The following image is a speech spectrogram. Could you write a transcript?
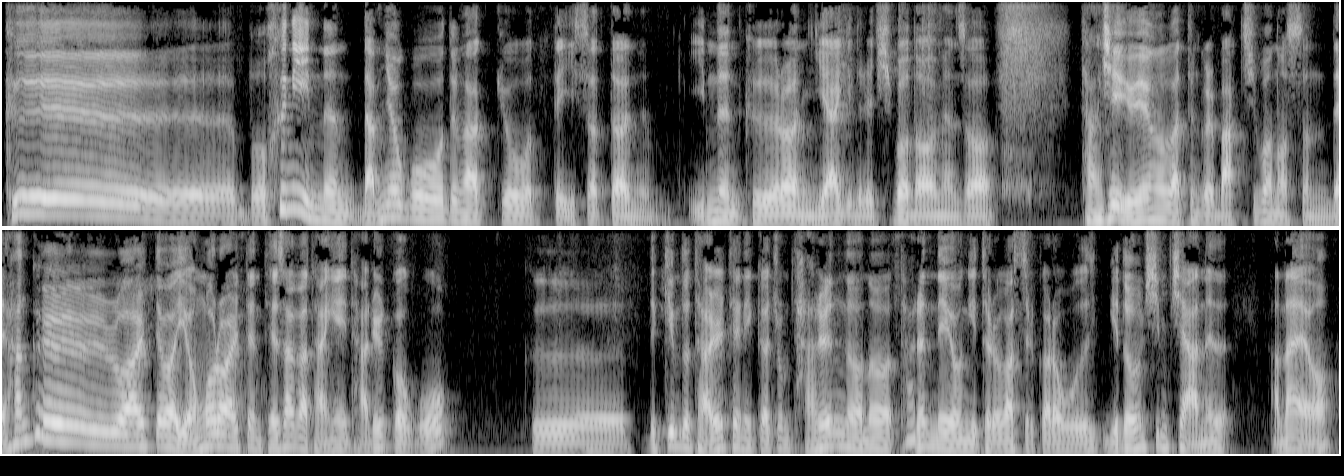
그 뭐 흔히 있는 남녀고등학교 때 있었던 있는 그런 이야기들을 집어넣으면서 당시의 유행어 같은 걸 막 집어넣었었는데 한글로 할 때와 영어로 할 땐 대사가 당연히 다를 거고 그 느낌도 다를 테니까 좀 다른 언어 다른 내용이 들어갔을 거라고 믿어 심치 않, 않아요.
